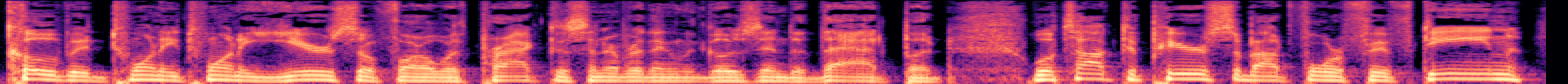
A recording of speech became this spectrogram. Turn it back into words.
COVID 2020 year so far with practice and everything that goes into that. But we'll talk to Pierce about 415.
